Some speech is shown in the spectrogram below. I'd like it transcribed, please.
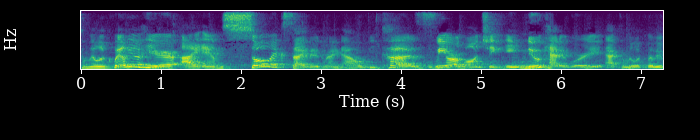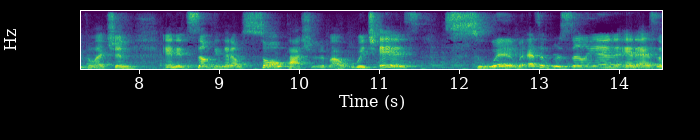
Camila Coelho here. I am so excited right now because we are launching a new category at Camila Coelho Collection and it's something that I'm so passionate about, which is swim. As a Brazilian and as a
